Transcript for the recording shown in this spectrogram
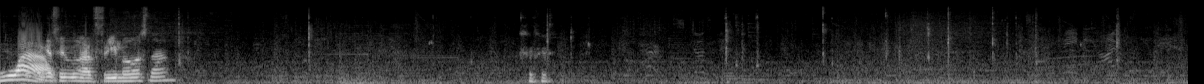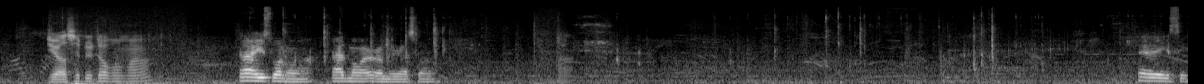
wow! I guess we will have three Moas now. Did you also do double Moa? Ah, I used one more. I had more earlier as well. Yeah, you see.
